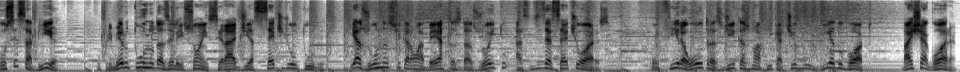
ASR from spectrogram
Você sabia? O primeiro turno das eleições será dia 7 de outubro e as urnas ficarão abertas das 8 às 17 horas. Confira outras dicas no aplicativo Guia do Voto. Baixe agora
